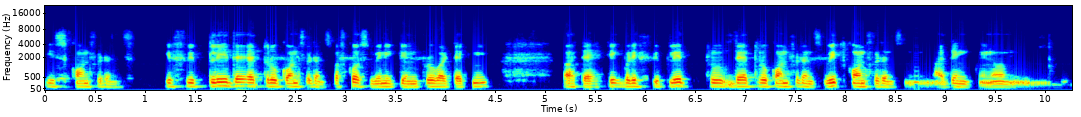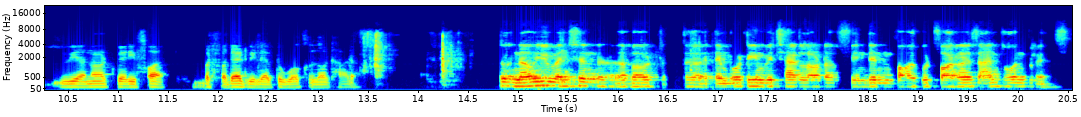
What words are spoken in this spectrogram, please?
is confidence. If we play there through confidence, of course, we need to improve our technique our tactic but if we play through there through confidence with confidence i think you know we are not very far but for that we'll have to work a lot harder so now you mentioned about the Dempo team which had a lot of indian good foreigners and foreign players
